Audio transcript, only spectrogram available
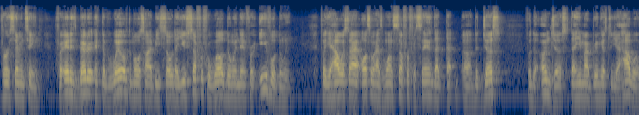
Verse 17. For it is better if the will of the Most High be so that you suffer for well doing than for evil doing. For Yahweh also has once suffered for sins that, that uh, the just for the unjust, that he might bring us to Yahweh,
